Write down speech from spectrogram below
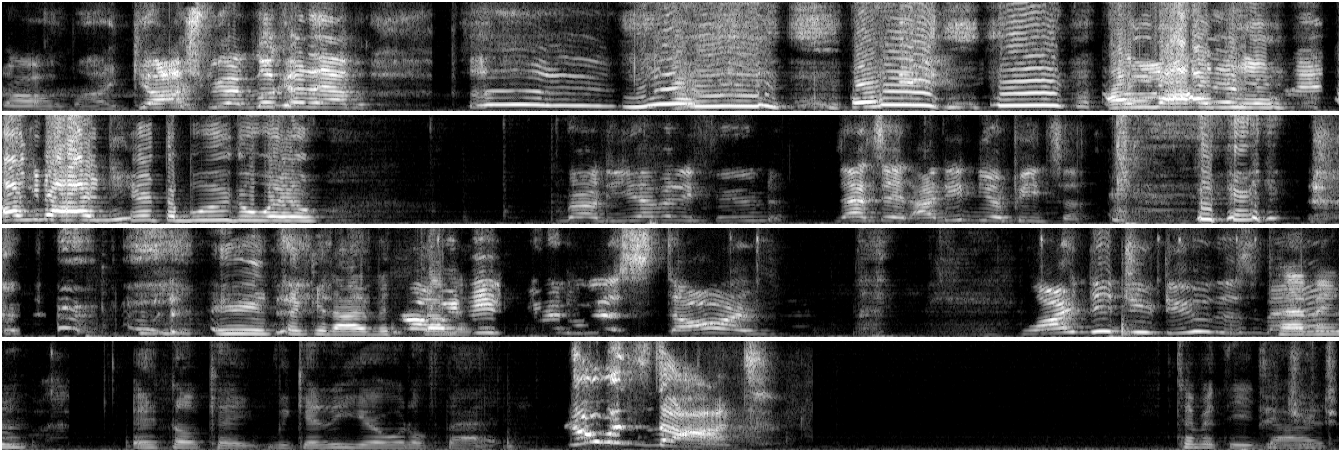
Oh my gosh, Peter, look at them. I'm gonna hide here. I'm gonna hide here at the beluga whale. Bro, do you have any food? That's it. I need your pizza. You're it out of his Bro, we need food. We're gonna starve. Why did you do this, man? Kevin, it's okay. We get it. You're a little fat. No, it's not. Timothy Did you died.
